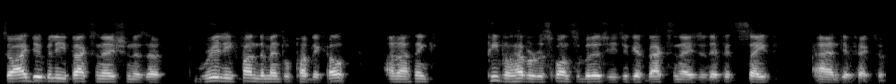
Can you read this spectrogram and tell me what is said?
So I do believe vaccination is a really fundamental public health, and I think people have a responsibility to get vaccinated if it's safe and effective.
